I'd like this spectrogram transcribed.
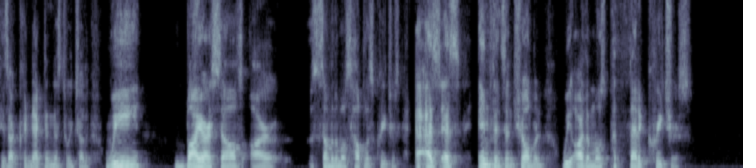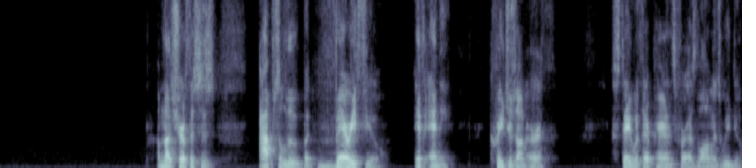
is our connectedness to each other. We, by ourselves, are some of the most helpless creatures. As, as infants and children, we are the most pathetic creatures. I'm not sure if this is absolute, but very few, if any, creatures on earth stay with their parents for as long as we do,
